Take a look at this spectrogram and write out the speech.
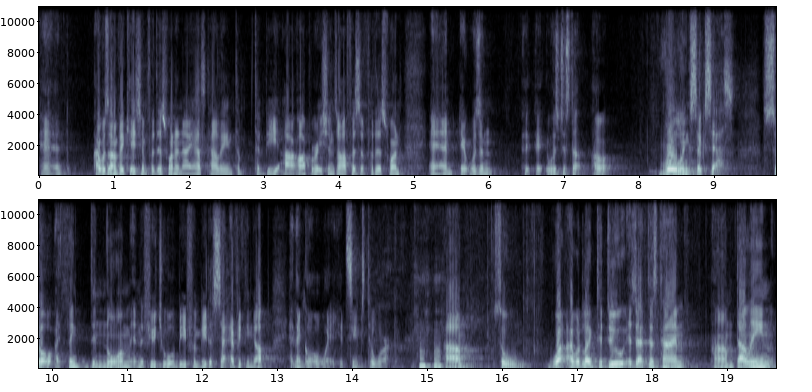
And I was on vacation for this one, and I asked Darlene to, to be our operations officer for this one, and it was an, it, was just a, a rolling success. So I think the norm in the future will be for me to set everything up and then go away. It seems to work. Um, So what I would like to do is at this time, um, Darlene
